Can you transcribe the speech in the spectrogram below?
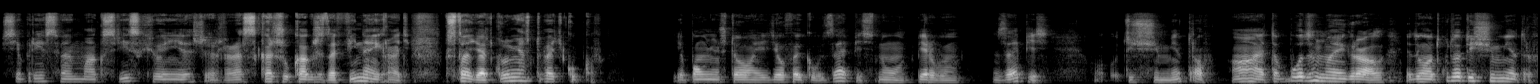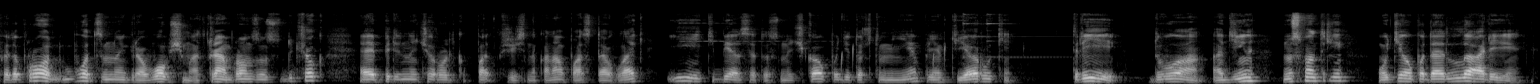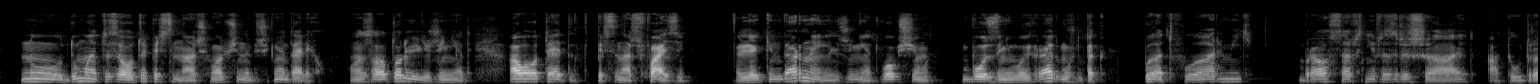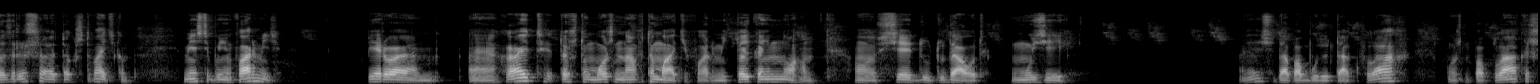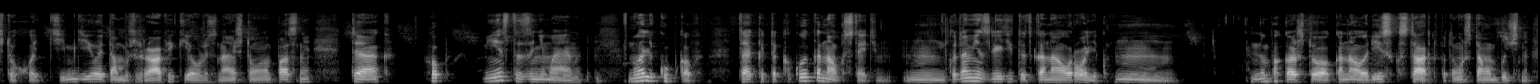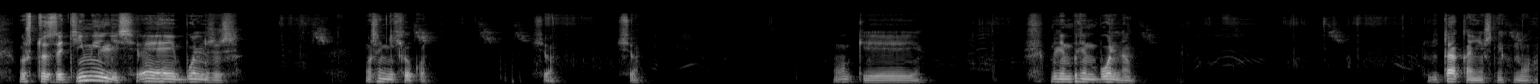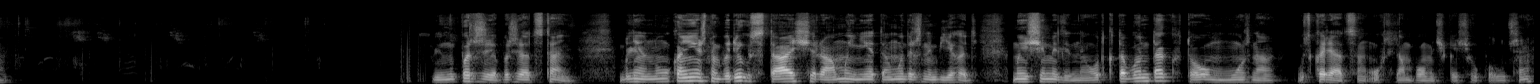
Всем привет, с вами Макс Риск. Сегодня я расскажу, как же за Фина играть. Кстати, у меня 105 кубков? Я помню, что я делал фейковую запись, ну, первую запись. Тысячи метров? А, это бот за мной играл. Я думал, откуда тысячи метров? Это про бот за мной играл. В общем, открываем бронзовый сундучок. Э, перед началом ролика подпишись на канал, поставь лайк. И тебе с этого сундучка упадет то, что мне прям те руки. Три, два, один. Ну смотри, у тебя упадает Ларри. Ну, думаю, это золотой персонаж. Вообще напиши в комментариях, он золотой или же нет. А вот этот персонаж Фази, легендарный или же нет. В общем, босс за него играет, можно так подфармить. Брау Старс не разрешает, а тут разрешают. Так что давайте-ка вместе будем фармить. Первое, э, гайд, то, что можно на автомате фармить, только немного. О, все идут туда вот, в музей. А я сюда побуду. Так, флаг. Можно поплакать, что хотим делать. Там жирафик, я уже знаю, что он опасный. Так, хоп. Место занимаем. Ноль кубков. Так, это какой канал, кстати? М -м, куда мне залетит этот канал ролик? -м. Ну, пока что канал Риск Старт, потому что там обычно. Вы что, затимились? Эй, эй, больно же. Можно мне хилку? Все. Все. Окей. Блин, блин, больно. Тут и так, конечно, их много. Блин, ну пожи, пожи, отстань. Блин, ну конечно, Брюк стащера, а мы нет, а мы должны бегать. Мы еще медленные. Вот когда будем так, то можно ускоряться. Ух ты, там бомбочка еще получше.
